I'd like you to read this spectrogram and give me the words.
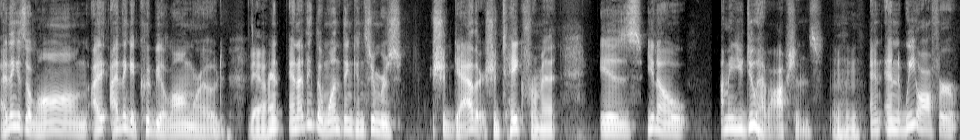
I think it's a long. I, I think it could be a long road, yeah. and and I think the one thing consumers should gather, should take from it, is you know, I mean, you do have options, hmm and and we offer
